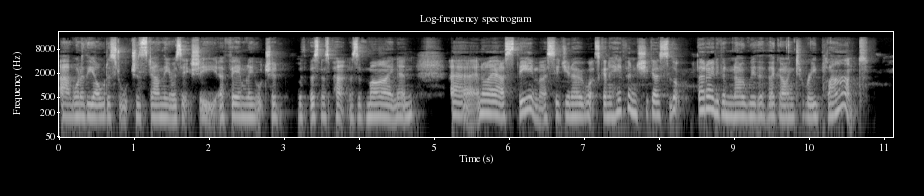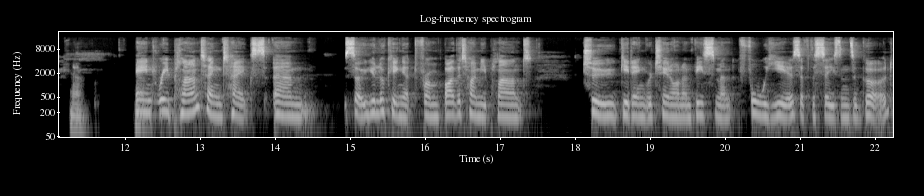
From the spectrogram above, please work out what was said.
Uh, one of the oldest orchards down there is actually a family orchard with business partners of mine. And uh, and I asked them, I said, you know, what's going to happen? She goes, look, they don't even know whether they're going to replant. Yeah. And replanting takes um, so you're looking at from by the time you plant to getting return on investment four years if the seasons are good.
